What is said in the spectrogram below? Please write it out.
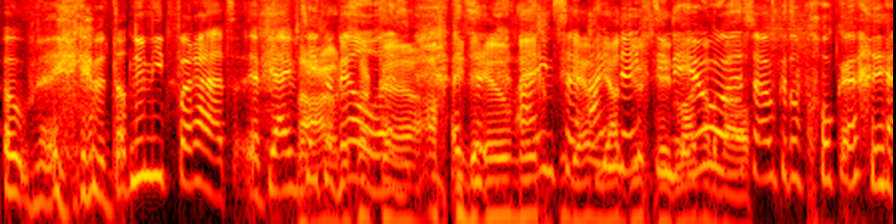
Oh, nee, ik heb dat nu niet paraat. Heb jij nou, zeker wel? Uh, 18e eeuw, 19e eind. Ja, eind 19e eeuw eh, zou ik het op gokken. ja.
